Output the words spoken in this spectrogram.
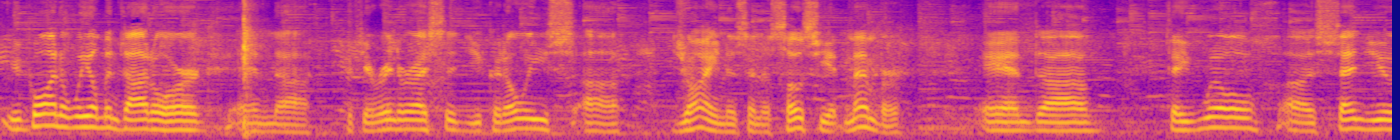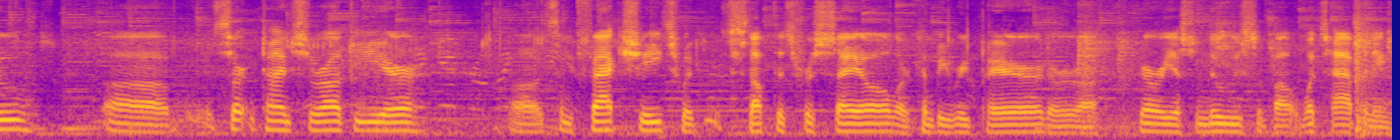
You go on to wheelmen.org, and uh, if you're interested, you could always uh, join as an associate member, and uh, they will uh, send you uh, certain times throughout the year uh, some fact sheets with stuff that's for sale or can be repaired or various news about what's happening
